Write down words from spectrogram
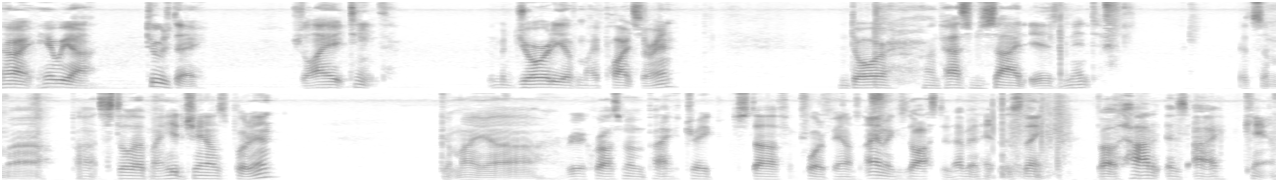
All right, here we are. Tuesday, July 18th. The majority of my parts are in. Door on passenger side is mint. Got some uh, parts. Still have my heater channels put in. Got my uh, rear cross member package tray stuff and quarter panels. I am exhausted. I've been hitting this thing about as hard as I can.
